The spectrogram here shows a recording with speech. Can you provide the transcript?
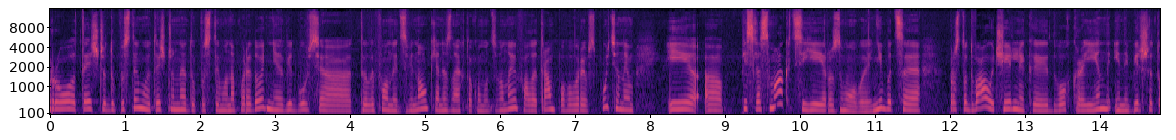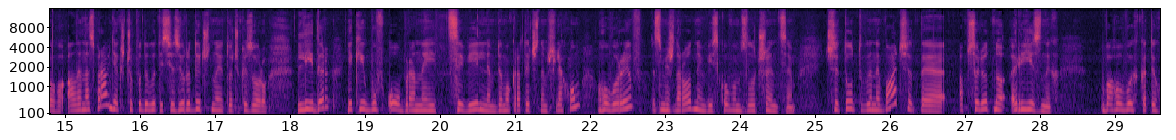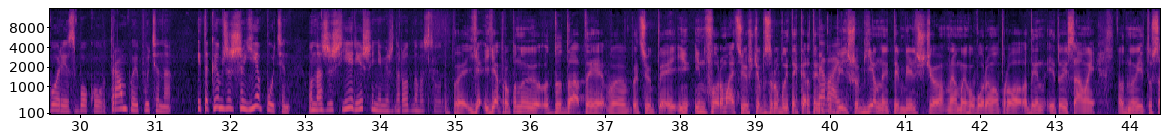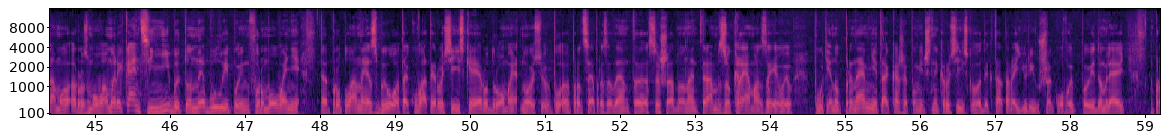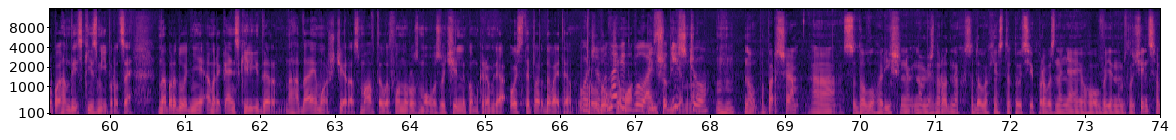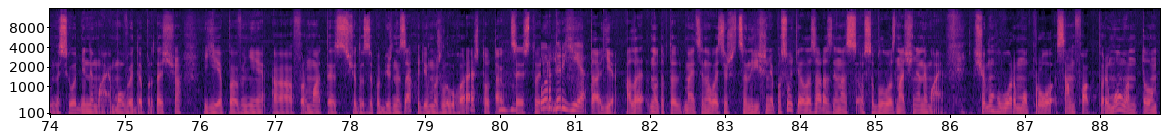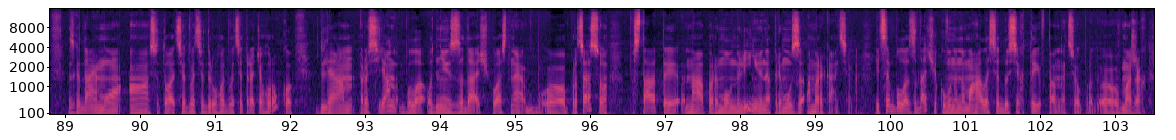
Про те, що допустимо, і те, що недопустимо. Напередодні відбувся телефонний дзвінок. Я не знаю, хто кому дзвонив, але Трамп поговорив з Путіним. І е, після смак цієї розмови, ніби це просто два очільники двох країн і не більше того. Але насправді, якщо подивитися з юридичної точки зору, лідер, який був обраний цивільним демократичним шляхом, говорив з міжнародним військовим злочинцем. Чи тут ви не бачите абсолютно різних? Вагових категорій з боку Трампа і Путіна. І таким же що є Путін. У нас же ж є рішення міжнародного суду. Я, я пропоную додати е, цю інформацію, щоб зробити картинку Давай. більш об'ємною. Тим більше, що е, ми говоримо про один і той самий одну і ту саму розмову. Американці нібито не були поінформовані е, про плани СБУ атакувати російські аеродроми. Ну ось про це президент США Дональд Трамп зокрема заявив Путіну. Принаймні так каже помічник російського диктатора Юрій Ушаков. Повідомляють пропагандистські змі про це. Напередодні американський лідер нагадаємо ще раз мав телефонну розмову з очільником Кремля. Ось тепер давайте Отже, вона продовжимо більш відбулася. І що? Мгм. Ну, по-перше, е, судового рішення ну, міжнародних судових інституцій про визнання його воєнним злочинцем на сьогодні немає. Мова йде про те, що є певні формати щодо запобіжних заходів, можливого арешту. Так, це історія. Ордер є. Так, є. Але ну тобто мається на увазі, що це не рішення по суті, але зараз для нас особливого значення немає. Якщо ми говоримо про сам факт перемовин, то згадаємо ситуацію 22-23 року. Для росіян була однією з задач власне процесу поставити на перемовну лінію напряму з американцями, і це була задача, яку вони намагалися досягти впевнено цього в межах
